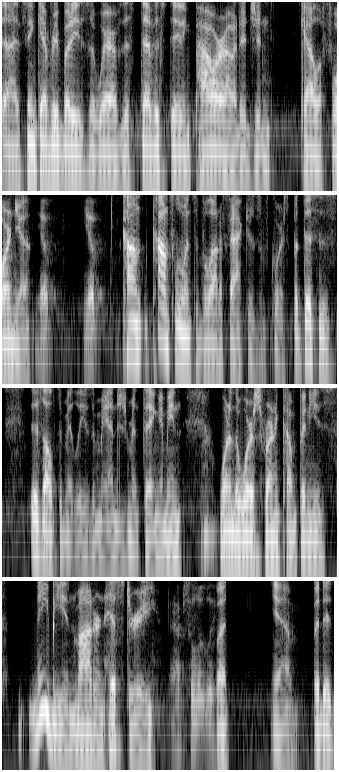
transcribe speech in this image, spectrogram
I think everybody's aware of this devastating power outage in California. Yep. Yep. Con- confluence of a lot of factors, of course, but this is this ultimately is a management thing. I mean, one of the worst run companies maybe in modern history. Absolutely. But yeah, but it,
